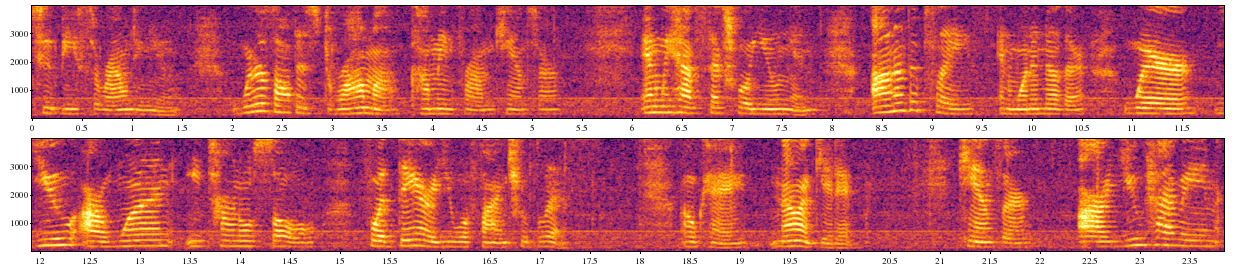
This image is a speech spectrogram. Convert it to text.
to be surrounding you? Where's all this drama coming from, Cancer? And we have sexual union. Honor the place and one another where you are one eternal soul, for there you will find true bliss. Okay, now I get it. Cancer, are you having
